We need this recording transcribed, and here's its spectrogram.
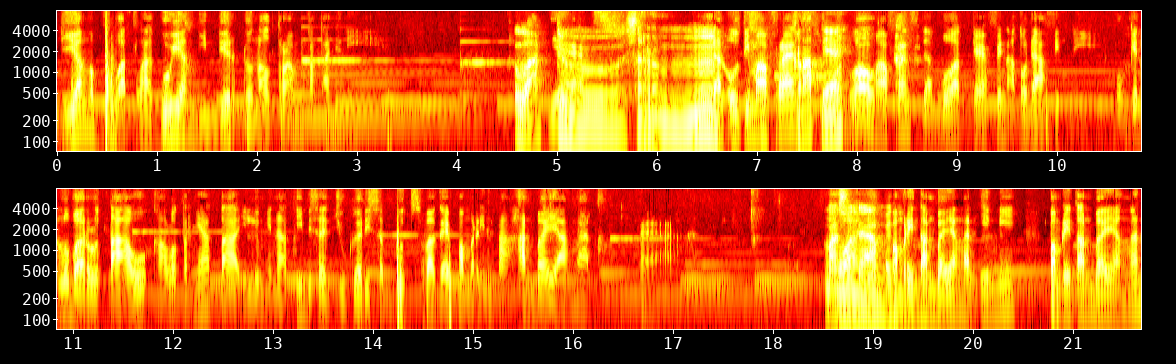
dia ngebuat lagu yang nyindir Donald Trump katanya nih. Waduh, serem. Dan Ultima Friends, Kerat ya. Ultima Friends dan buat Kevin atau David nih. Mungkin lu baru tahu kalau ternyata Illuminati bisa juga disebut sebagai pemerintahan bayangan. Nah, Maksudnya Waduh. apa? pemerintahan bayangan ini pemerintahan bayangan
